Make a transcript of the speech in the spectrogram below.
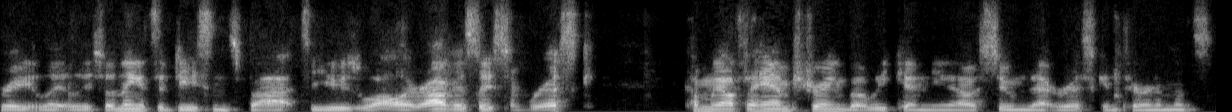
great lately, so I think it's a decent spot to use Waller. Obviously, some risk coming off the hamstring, but we can, you know, assume that risk in tournaments.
